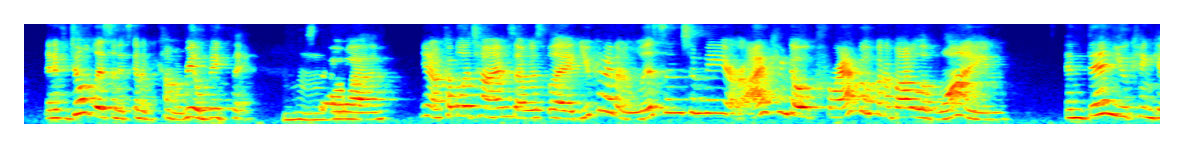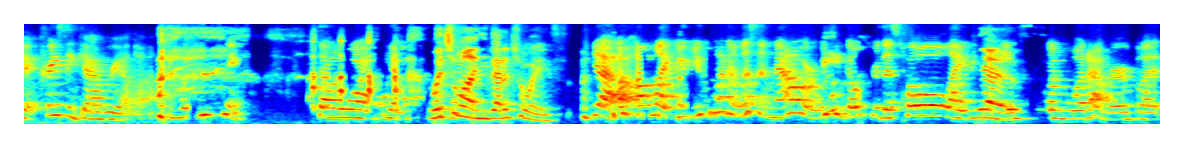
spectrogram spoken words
and if you don't listen, it's going to become a real big thing. Mm-hmm. So, uh, you know, a couple of times I was like, you can either listen to me or I can go crack open a bottle of wine and then you can get crazy, Gabriella. What do you think? So uh, yeah. Which one? You got a choice. yeah, I'm, I'm, like you. You can either listen now, or we can go through this whole like yes. of whatever. But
